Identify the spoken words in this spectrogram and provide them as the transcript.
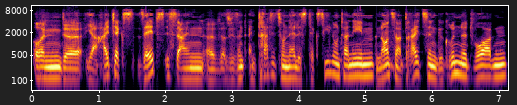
Und äh, ja, Hightex selbst ist ein, äh, also wir sind ein traditionelles Textilunternehmen, 1913 gegründet worden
